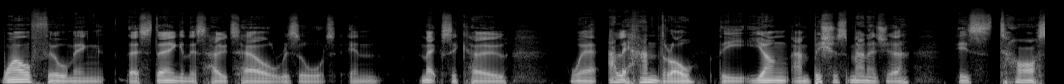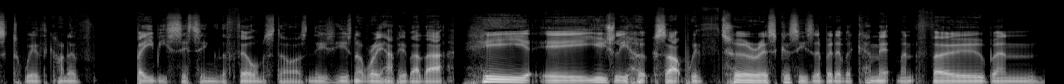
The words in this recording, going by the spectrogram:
While filming, they're staying in this hotel resort in Mexico, where Alejandro, the young ambitious manager, is tasked with kind of babysitting the film stars, and he's, he's not very happy about that. He, he usually hooks up with tourists because he's a bit of a commitment phobe, and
